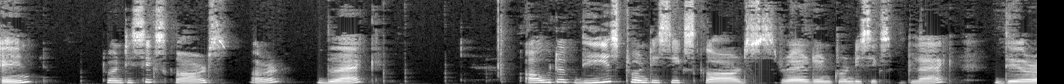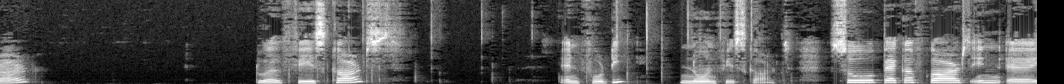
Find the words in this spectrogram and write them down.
and 26 cards are black. Out of these 26 cards red and 26 black there are 12 face cards and 40 non-face cards so pack of cards in uh,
